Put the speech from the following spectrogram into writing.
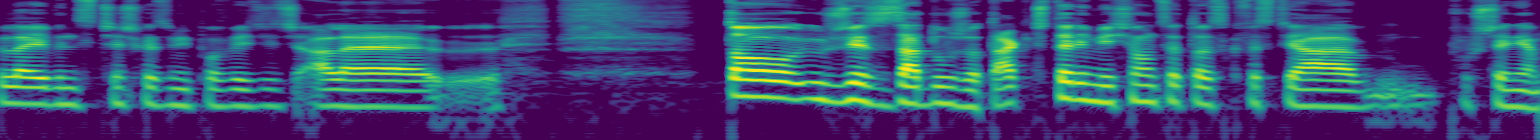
AAA, więc ciężko jest mi powiedzieć, ale e, to już jest za dużo, tak? 4 miesiące to jest kwestia puszczenia e,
